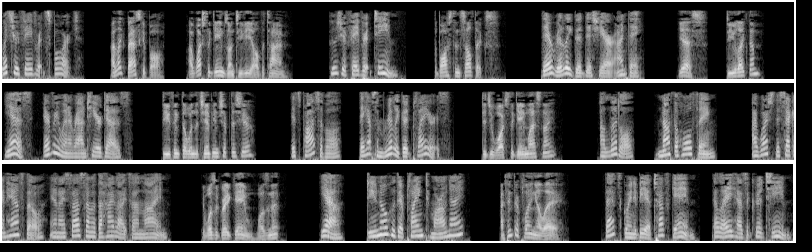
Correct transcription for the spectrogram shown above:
What's your favorite sport? I like basketball. I watch the games on TV all the time. Who's your favorite team? The Boston Celtics. They're really good this year, aren't they? Yes. Do you like them? Yes. Everyone around here does. Do you think they'll win the championship this year? It's possible. They have some really good players. Did you watch the game last night? A little not the whole thing. I watched the second half, though, and I saw some of the highlights online. It was a great game, wasn't it? Yeah. Do you know who they're playing tomorrow night? I think they're playing LA. That's going to be a tough game. LA has a good team.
